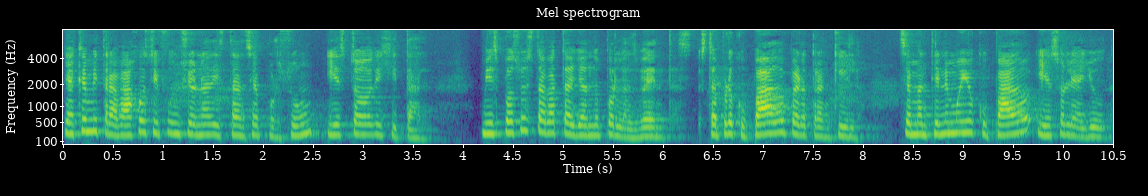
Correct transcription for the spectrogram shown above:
ya que mi trabajo sí funciona a distancia por Zoom y es todo digital. Mi esposo está batallando por las ventas, está preocupado pero tranquilo, se mantiene muy ocupado y eso le ayuda.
